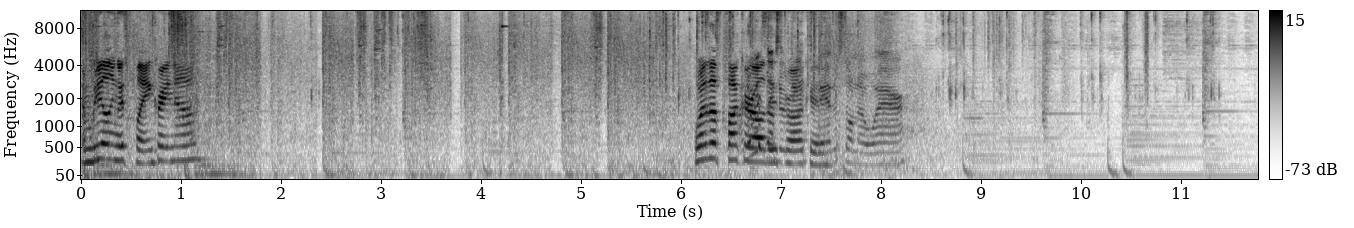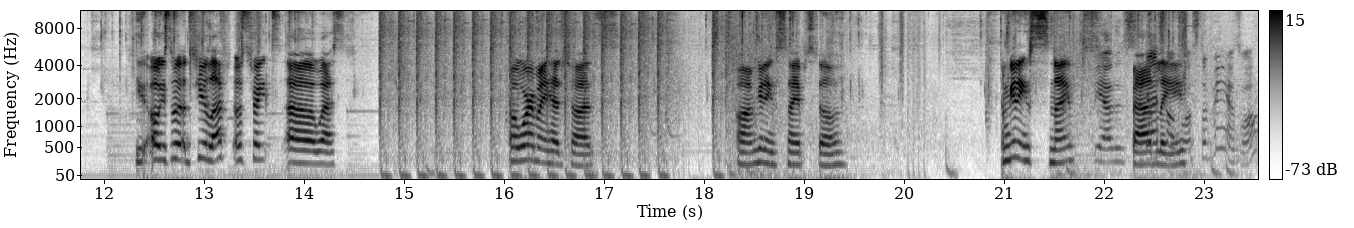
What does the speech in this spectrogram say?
I'm dealing with flank right now. Where the fuck are all these me, I just don't know where. He- oh, he's to your left? Oh, straight uh, west. Oh, where are my headshots? Oh, I'm getting sniped still. I'm getting sniped Yeah, there's badly. guy southwest of me as well.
